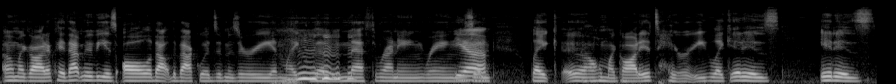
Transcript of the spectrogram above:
Oh my god. Okay, that movie is all about the backwoods of Missouri and like the meth running rings Yeah. and like oh my god, it's hairy. Like it is. It is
